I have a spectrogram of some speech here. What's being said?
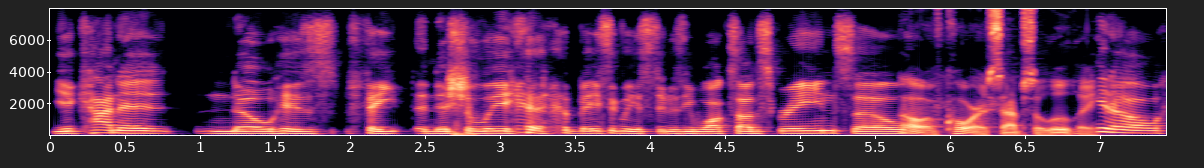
you kind of know his fate initially, basically as soon as he walks on screen. So, oh, of course, absolutely. You know,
